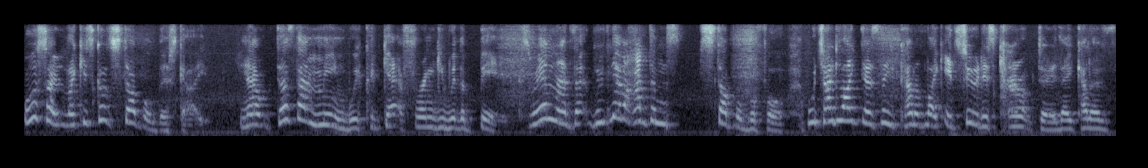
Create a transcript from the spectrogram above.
Also, like he's got stubble. This guy. Now, does that mean we could get a Ferengi with a beard? Because we haven't had that. We've never had them stubble before, which I'd like as the kind of like it suited his character. They kind of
